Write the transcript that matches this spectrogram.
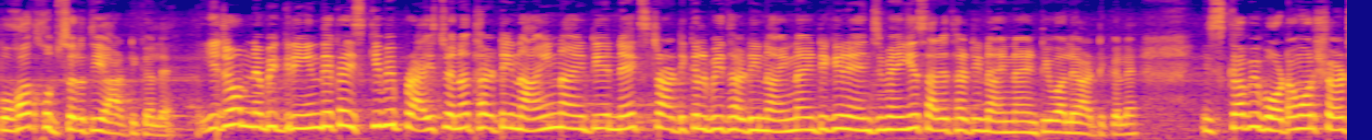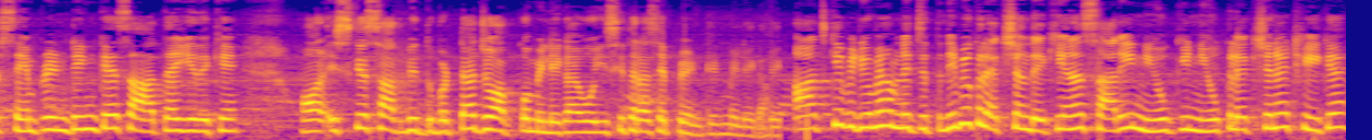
बहुत खूबसूरत ये आर्टिकल है। ये जो हमने अभी ग्रीन देखा, इसकी भी प्राइस जो है ना थर्टी नाइन नाइन्टी है। नेक्स्ट आर्टिकल भी थर्टी नाइन नाइन्टी की रेंज में है। ये सारे थर्टी नाइन नाइन्टी वाले आर्टिकल है। इसका भी बॉटम और शर्ट सेम प्रिंटिंग के साथ है, ये देखें। और इसके साथ भी दुबट्टा जो आपको मिलेगा, वो इसी तरह से प्रिंटेड मिलेगा। आज की वीडियो में हमने जितनी भी कलेक्शन देखी है ना, सारी न्यू की न्यू कलेक्शन है, ठीक है?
